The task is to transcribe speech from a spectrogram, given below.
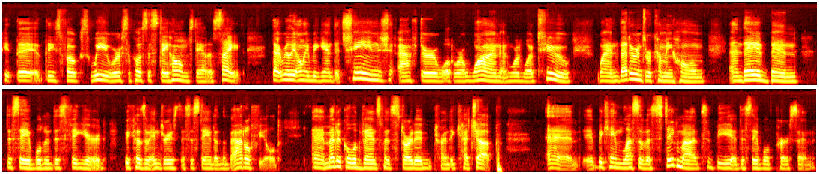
The, these folks, we were supposed to stay home, stay out of sight. That really only began to change after World War One and World War Two, when veterans were coming home and they had been disabled and disfigured because of injuries they sustained on the battlefield. And medical advancements started trying to catch up and it became less of a stigma to be a disabled person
